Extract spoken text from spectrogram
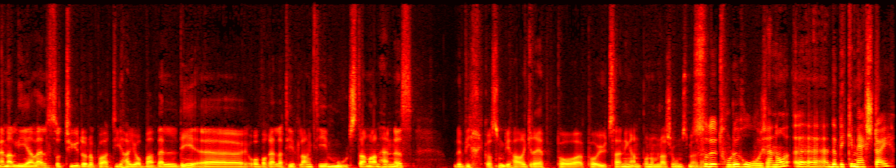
Men allikevel så tyder det på at de har jobba veldig eh, over relativt lang tid, motstanderen hennes. Det virker som de har grep på, på utsendingene på nominasjonsmøtet. Så du tror det roer seg nå? Eh, det blir ikke mer støy?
